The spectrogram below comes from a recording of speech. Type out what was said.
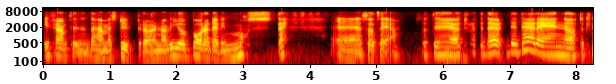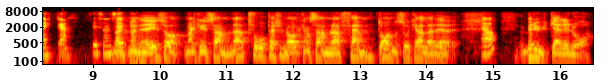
i framtiden det här med stuprören. Vi gör bara det vi måste eh, så att säga. Så att det, jag tror att det där, det där är en nöt att knäcka. Precis som säger. Men, men det är ju så, man kan ju samla, två personal kan samla 15 så kallade Ja. brukare då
